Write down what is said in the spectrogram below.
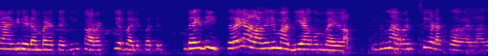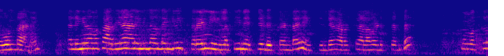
ടാങ്കിൽ ഇടുമ്പോഴത്തേക്ക് കറക്റ്റ് വലിപ്പത്തിൽ അതായത് ഇത്രയും അളവിൽ മതിയാകും വെള്ളം. ഇത് നിറച്ച് കിടക്കുക വെള്ളം. അതുകൊണ്ടാണ് അല്ലെങ്കിൽ നമുക്ക് അതിനാണെങ്കിലുണ്ടെങ്കിൽ ഇത്രയും നീളത്തിൽ നെറ്റ് എടുക്കണ്ട നെറ്റിന്റെ കറക്റ്റ് അളവ് എടുത്തിട്ട് നമുക്ക്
